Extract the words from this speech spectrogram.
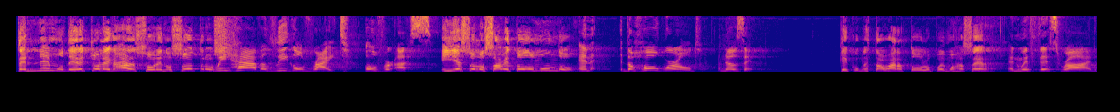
Tenemos derecho legal sobre nosotros We have a legal right over us. y eso lo sabe todo mundo. And the whole world knows it. Que con esta vara todo lo podemos hacer. And with this rod,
